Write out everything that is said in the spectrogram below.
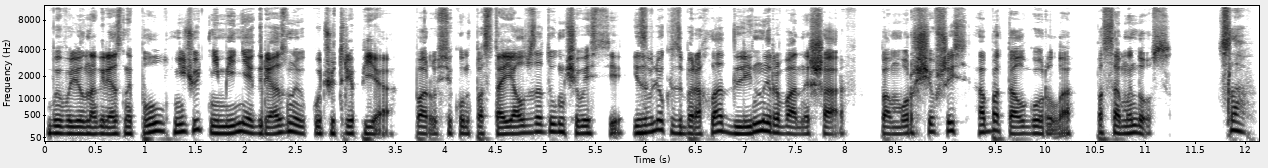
Вывалил на грязный пол ничуть не менее грязную кучу тряпья. Пару секунд постоял в задумчивости, извлек из барахла длинный рваный шарф. Поморщившись, оботал горло, по самый нос. «Слав,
